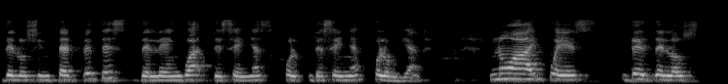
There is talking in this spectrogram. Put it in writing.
de los intérpretes de lengua de señas de seña colombiana. No hay pues desde los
